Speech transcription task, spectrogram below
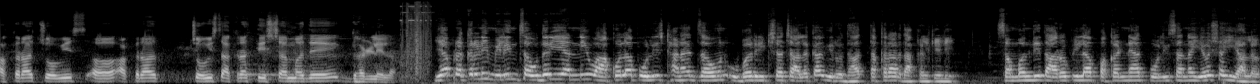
अकरा चोवीस अकरा चोवीस अकरा तीसच्या मध्ये घडलेला. या प्रकरणी मिलिंद चौधरी यांनी वाकोला पोलीस ठाण्यात जाऊन उबर रिक्षा चालकाविरोधात तक्रार दाखल केली. संबंधित आरोपीला पकडण्यात पोलिसांना यशही आलं.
